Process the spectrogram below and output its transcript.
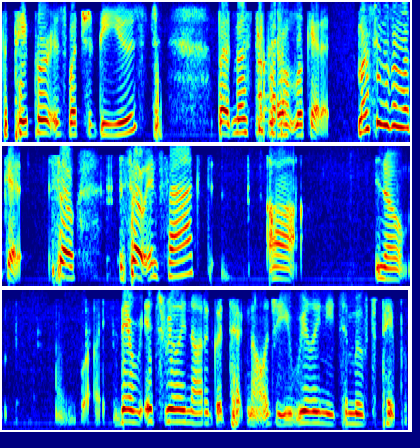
the paper is what should be used. But most people Okay. don't look at it. Most people don't look at it. So, so in fact, uh, you know, there it's really not a good technology. You really need to move to paper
